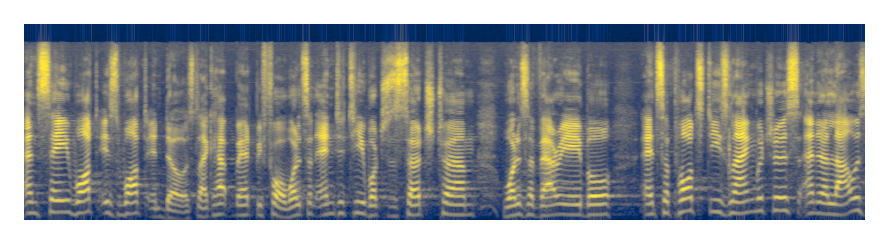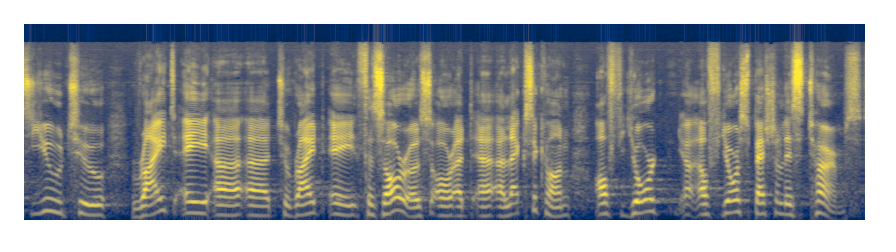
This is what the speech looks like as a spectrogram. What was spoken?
and say what is what in those. Like we had before, what is an entity, what is a search term, what is a variable. It supports these languages and allows you to write a, uh, uh, to write a thesaurus or a, a lexicon of your, of your specialist terms.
